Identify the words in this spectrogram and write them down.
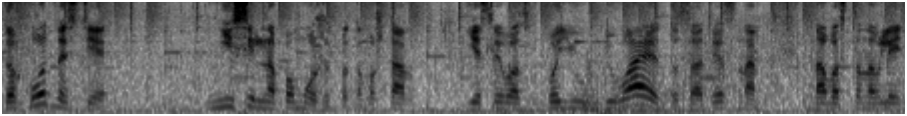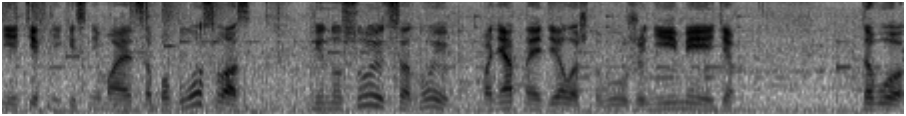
доходности не сильно поможет, потому что если вас в бою убивают, то, соответственно, на восстановление техники снимается бабло с вас, минусуется, ну и понятное дело, что вы уже не имеете того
